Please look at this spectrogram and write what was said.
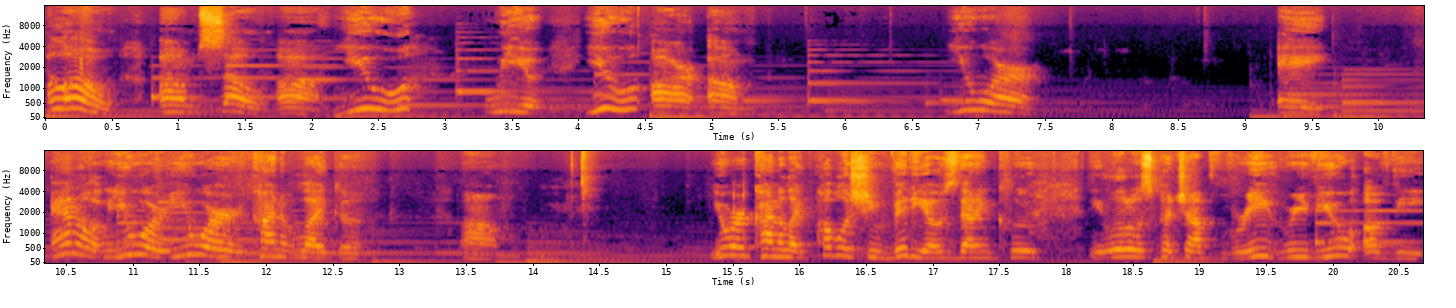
Hello. Um. So, uh, you we you are um you were a analog you were you were kind of like a um you were kind of like publishing videos that include the littlest pet shop re- review of the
